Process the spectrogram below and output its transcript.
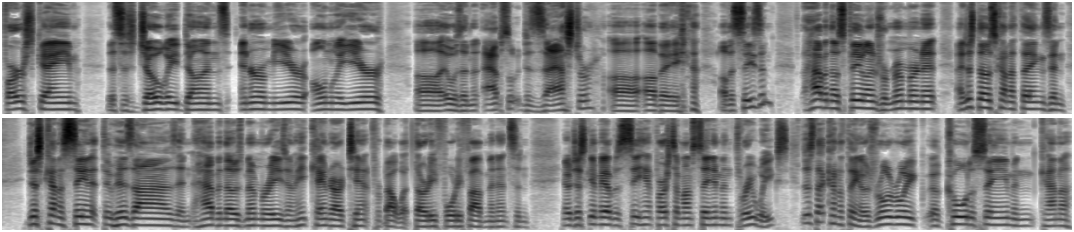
first game. This is Joe Lee Dunn's interim year, only year. Uh, it was an absolute disaster uh, of a of a season. Having those feelings, remembering it, and just those kind of things, and just kind of seeing it through his eyes and having those memories. Mean, he came to our tent for about what 30, 45 minutes, and you know, just getting able to see him first time I've seen him in three weeks. Just that kind of thing. It was really, really uh, cool to see him and kind of,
